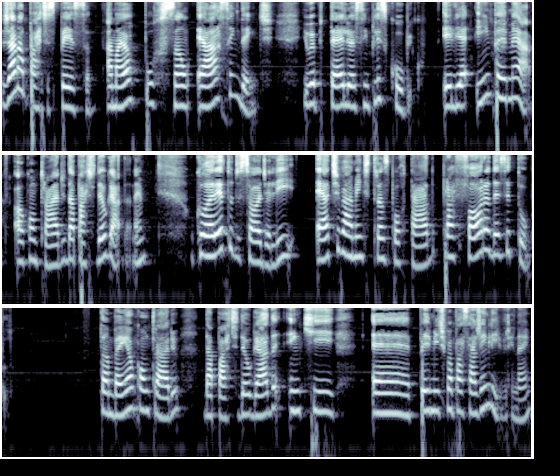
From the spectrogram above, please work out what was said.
Já na parte espessa, a maior porção é ascendente e o epitélio é simples cúbico. Ele é impermeável, ao contrário da parte delgada, né? O cloreto de sódio ali é ativamente transportado para fora desse túbulo. Também ao contrário da parte delgada, em que é, permite uma passagem livre, né?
